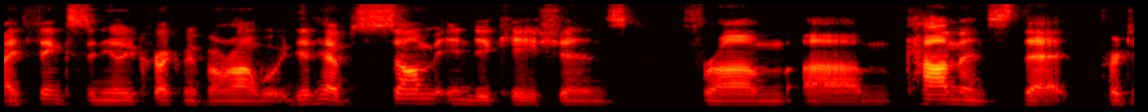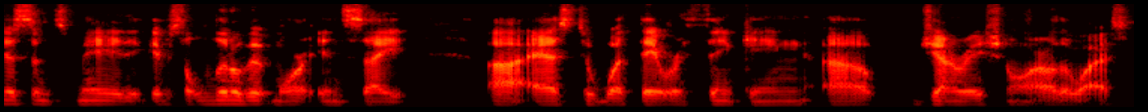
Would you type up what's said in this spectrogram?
I think, Suneal, correct me if I'm wrong, but we did have some indications from um, comments that participants made that gives a little bit more insight uh, as to what they were thinking, uh, generational or otherwise.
